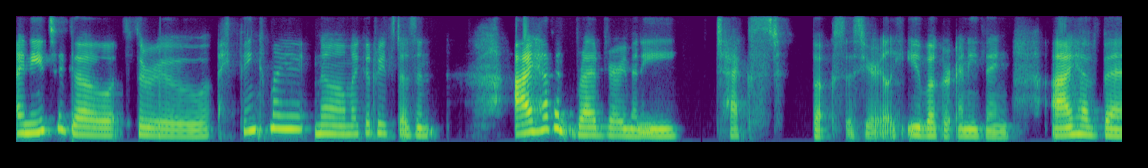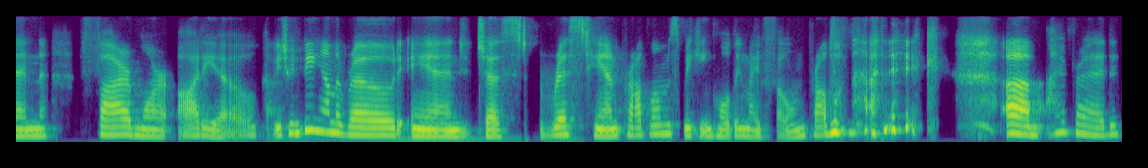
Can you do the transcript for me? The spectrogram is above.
I need to go through I think my no, my Goodreads doesn't I haven't read very many text books this year, like ebook or anything. I have been far more audio between being on the road and just wrist hand problems, making holding my phone problematic. um, I've read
